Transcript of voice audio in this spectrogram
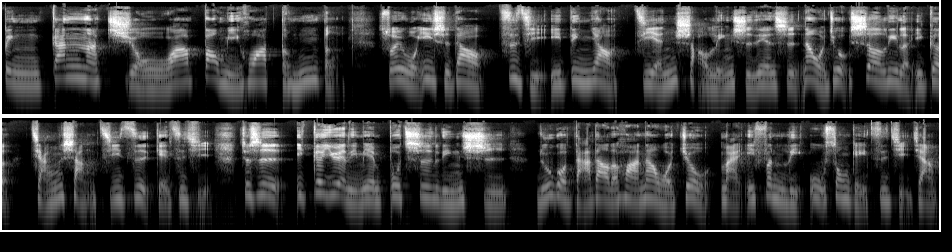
饼干呐、酒啊、爆米花等等，所以我意识到自己一定要减少零食这件事，那我就设立了一个奖赏机制给自己，就是一个月里面不吃零食。如果达到的话，那我就买一份礼物送给自己。这样，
